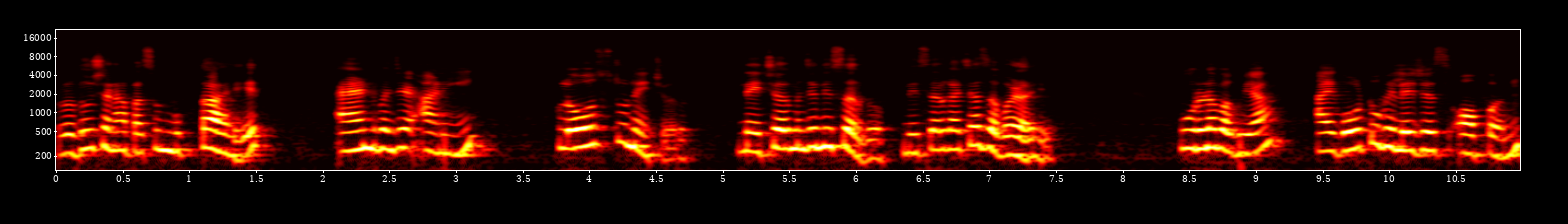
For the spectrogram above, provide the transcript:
प्रदूषणापासून मुक्त आहेत. अँड म्हणजे आणि. क्लोज टू नेचर नेचर म्हणजे निसर्ग. निसर्गाच्या जवळ आहेत पूर्ण बघूया. I go to villages often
